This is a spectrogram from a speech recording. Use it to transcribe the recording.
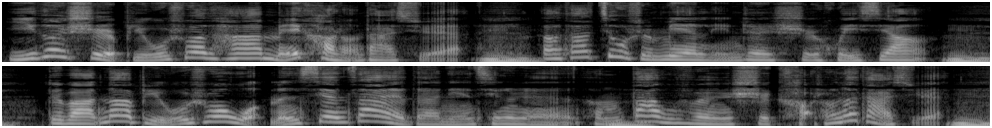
一个是比如说他没考上大学，嗯。那他就是面临着是回乡，嗯。对吧？那比如说我们现在的年轻人，可能大部分是考上了大学，嗯。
